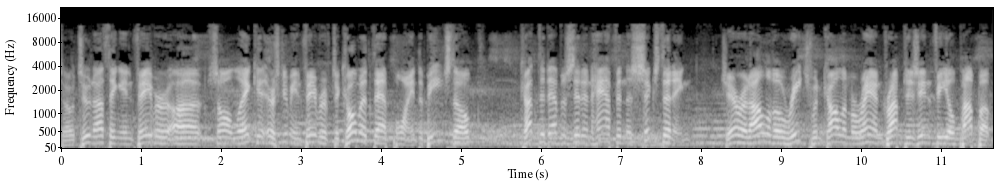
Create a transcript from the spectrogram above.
So 2 nothing in favor of Salt Lake, or excuse me, in favor of Tacoma at that point. The Bees, though, cut the deficit in half in the sixth inning. Jared Oliva reached when Colin Moran dropped his infield pop up.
